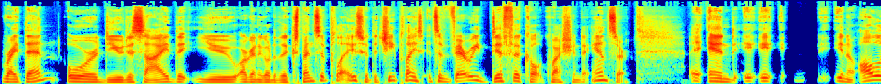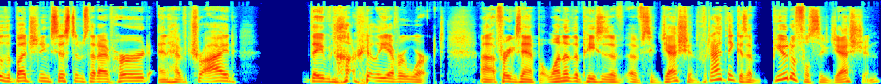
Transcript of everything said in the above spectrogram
right then? Or do you decide that you are going to go to the expensive place or the cheap place? It's a very difficult question to answer. And it, it, you know, all of the budgeting systems that I've heard and have tried, they've not really ever worked. Uh, for example, one of the pieces of, of, suggestions, which I think is a beautiful suggestion,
